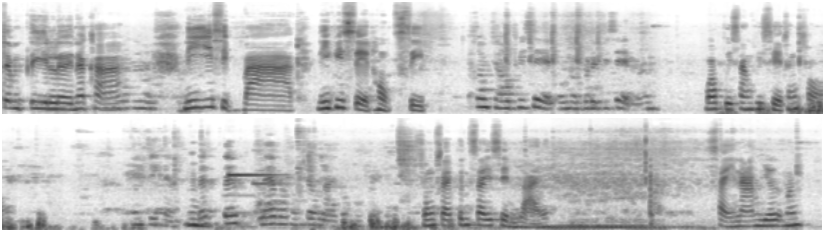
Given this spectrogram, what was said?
เต็มตีนเลยนะคะ นี่ยี่สิบบาท นี่พิเศษหกสิบข้าวเจ้าพิเศษของเราไม่ได้พิเศษมั้งว่าปุยสั่งพิเศษทั้งสอง จริงๆอะอืมแต่แต่แรกว่าของเจ้าหลายกว่าของใครสงสัยเพิ่นใส่เส้นหลาย ใส่น้ำเยอะมั้งโ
